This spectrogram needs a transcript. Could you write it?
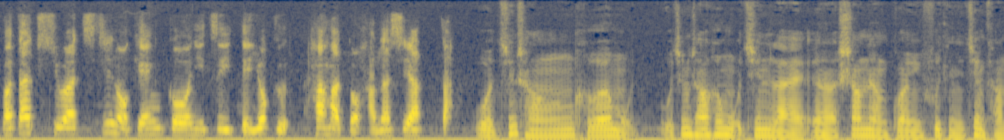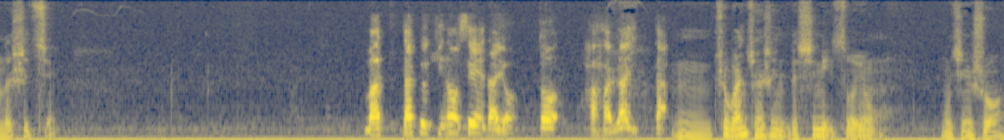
私は父の健康についてよく母と話し合った。我经常和母 我经常和母亲来呃商量关于父亲的健康的事情。全く気のせいだよと母が言った。嗯，这完全是你的心理作用。母亲说，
